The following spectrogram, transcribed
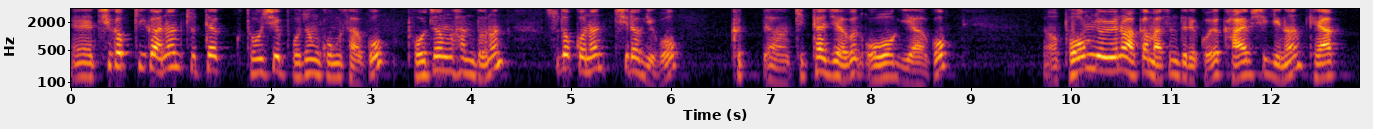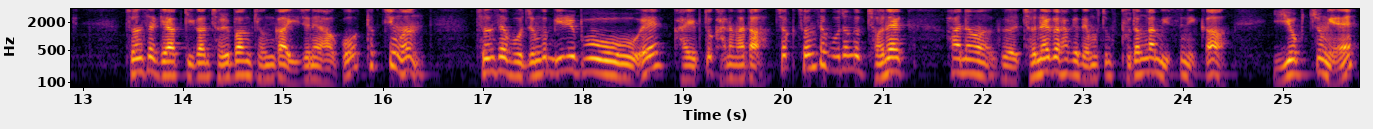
에, 취급 기간은 주택 도시 보증 공사고 보증 한도는 수도권은 7억이고 그, 어, 기타 지역은 5억 이하고 어, 보험 요율은 아까 말씀드렸고요. 가입 시기는 계약 전세 계약 기간 절반 경과 이전에 하고 특징은 전세 보증금 일부의 가입도 가능하다. 즉 전세 보증금 전액 하는 그 전액을 하게 되면 좀 부담감이 있으니까 2억 중에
